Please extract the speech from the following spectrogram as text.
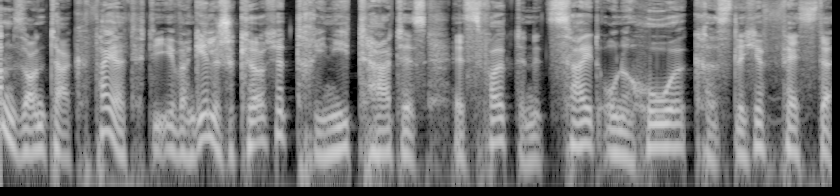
Am Sonntag feiert die evangelische Kirche Trinitatis. Es folgt eine Zeit ohne hohe christliche Feste.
